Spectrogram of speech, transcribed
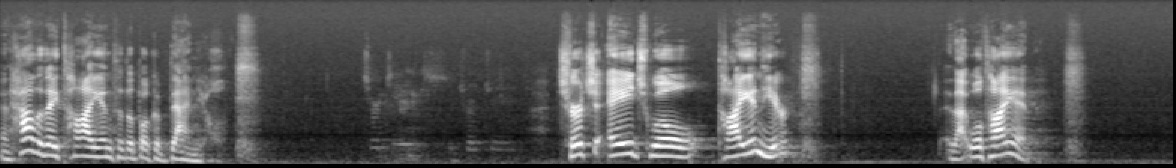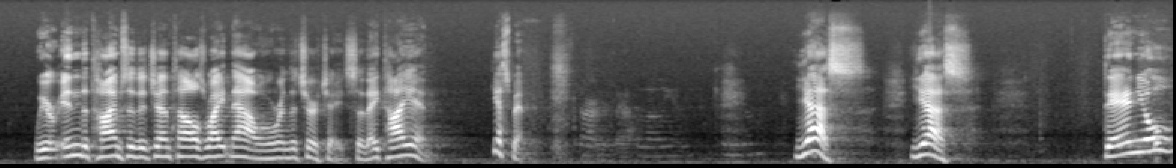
And how do they tie into the book of Daniel? Church age. Church age will tie in here. That will tie in. We are in the times of the Gentiles right now, and we're in the church age. So they tie in. Yes, ma'am. Yes, yes. Daniel,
